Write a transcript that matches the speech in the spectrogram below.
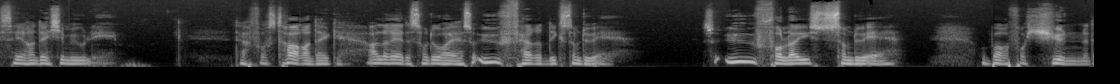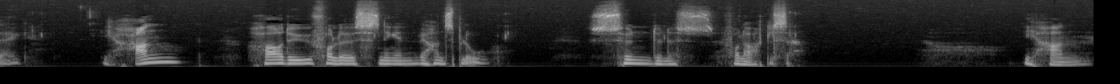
ser han det er ikke mulig. Derfor tar han deg allerede som du er, så uferdig som du er, så uforløst som du er, og bare forkynner deg. I Han har du forløsningen ved Hans blod, syndenes forlatelse. I Han.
